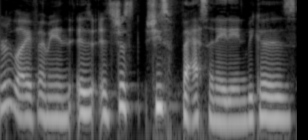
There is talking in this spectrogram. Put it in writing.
her life, I mean, it's just she's fascinating because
